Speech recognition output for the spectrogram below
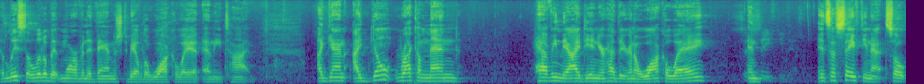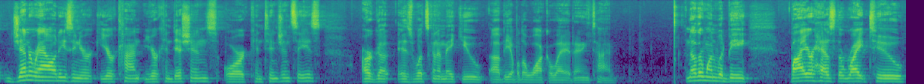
at least a little bit more of an advantage to be able to walk away at any time. Again, I don't recommend having the idea in your head that you're going to walk away and it's a safety net. So generalities in your your con, your conditions or contingencies are go, is what's going to make you uh, be able to walk away at any time. Another one would be buyer has the right to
